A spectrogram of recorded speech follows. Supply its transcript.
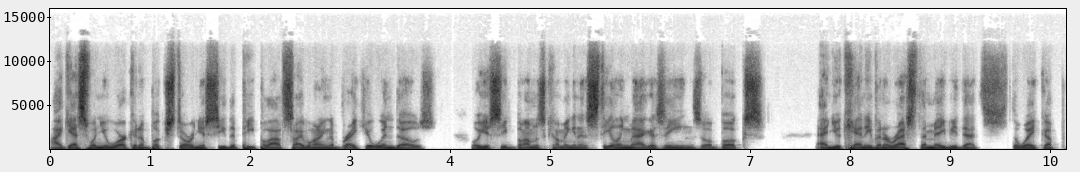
I guess when you work in a bookstore and you see the people outside wanting to break your windows, or you see bums coming in and stealing magazines or books, and you can't even arrest them, maybe that's the wake up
